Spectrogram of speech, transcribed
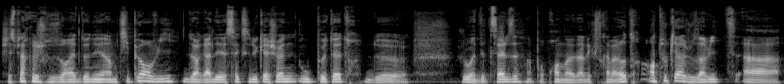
J'espère que je vous aurai donné un petit peu envie de regarder Sex Education ou peut-être de jouer à Dead Cells pour prendre d'un extrême à l'autre. En tout cas, je vous invite à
